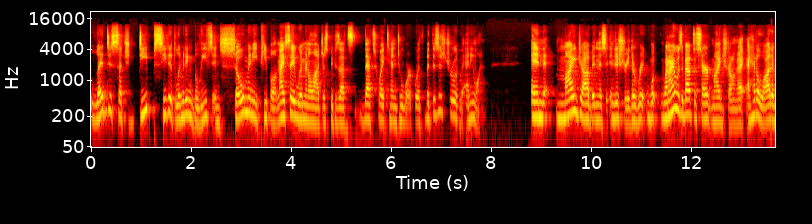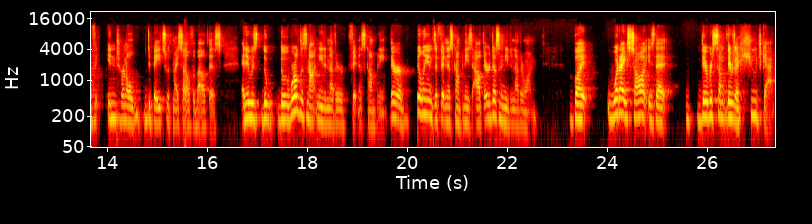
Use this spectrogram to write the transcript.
led to such deep-seated limiting beliefs in so many people. And I say women a lot just because that's that's who I tend to work with, but this is true of anyone and my job in this industry, the when I was about to start Mind Strong, I, I, had a lot of internal debates with myself about this. And it was the the world does not need another fitness company. There are billions of fitness companies out there. It doesn't need another one. But what I saw is that there was some there was a huge gap.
